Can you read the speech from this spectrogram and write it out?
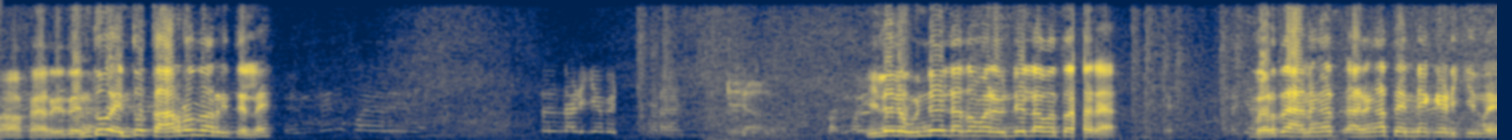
ആ ഫയർ ചെയ്ത്. എന്തോ എന്തോ കാരണം അറിയത്തില്ലേ? ഇല്ലല്ല ഉന്ന ഇല്ലാത്തമാരെ ഉന്ന ഇല്ലാത്തവരാ വെറുതെ അനങ്ങാത്ത അനങ്ങാത്ത എന്നെയൊക്കെ അടിക്കുന്നേ.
